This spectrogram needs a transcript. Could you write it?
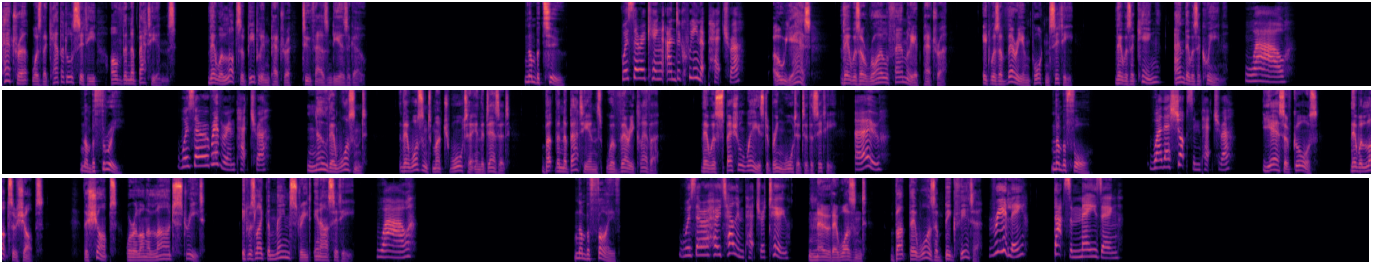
Petra was the capital city of the Nabateans. There were lots of people in Petra 2,000 years ago. Number 2. Was there a king and a queen at Petra? Oh, yes. There was a royal family at Petra. It was a very important city. There was a king and there was a queen. Wow. Number 3. Was there a river in Petra? No, there wasn't. There wasn't much water in the desert, but the Nabateans were very clever. There were special ways to bring water to the city. Oh. Number 4. Were there shops in Petra? Yes, of course. There were lots of shops. The shops were along a large street. It was like the main street in our city. Wow. Number 5. Was there a hotel in Petra too? No, there wasn't. But there was a big theatre. Really? That's amazing.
